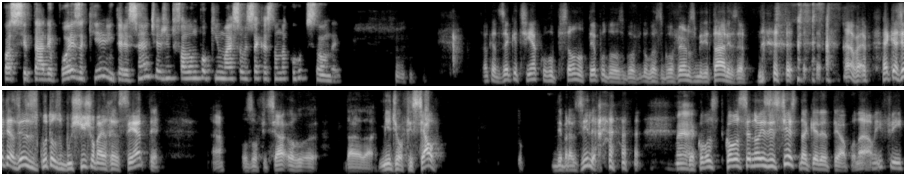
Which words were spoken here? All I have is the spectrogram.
posso citar depois aqui, interessante, a gente falar um pouquinho mais sobre essa questão da corrupção. Daí. Então quer dizer que tinha corrupção no tempo dos, dos governos militares, é? Não, é? é? que a gente às vezes escuta os buchichos mais recentes, né? os oficiais da, da mídia oficial de Brasília, É. é como, como se não existisse naquele tempo, não, enfim.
